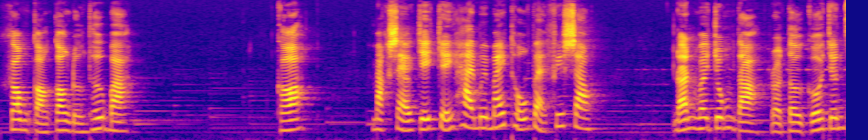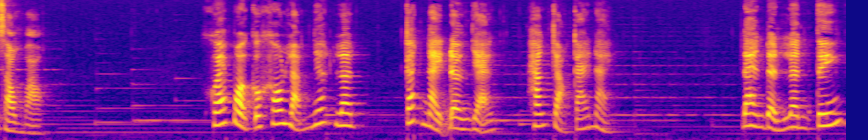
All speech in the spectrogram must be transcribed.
không còn con đường thứ ba. Có. Mặt sẹo chỉ chỉ hai mươi mấy thủ về phía sau đánh với chúng ta, rồi từ cửa chính xông vào. Khóe môi của khấu lẩm nhếch lên, cách này đơn giản, hắn chọn cái này. Đang định lên tiếng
